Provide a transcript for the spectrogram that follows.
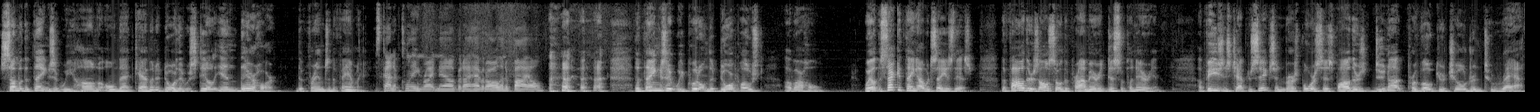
some of the things that we hung on that cabinet door that was still in their heart, the friends of the family. It's kind of clean right now, but I have it all in a file. the things that we put on the doorpost of our home. Well, the second thing I would say is this the father is also the primary disciplinarian. Ephesians chapter 6 and verse 4 says, Fathers, do not provoke your children to wrath.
